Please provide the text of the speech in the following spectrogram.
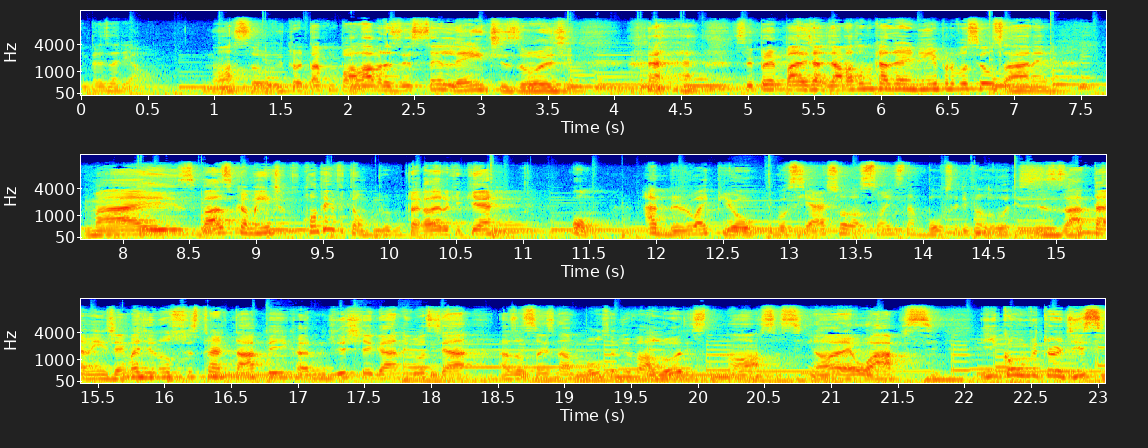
empresarial. Nossa, o Victor tá com palavras excelentes hoje. Se prepare, já, já anota no caderninho aí pra você usar, né? Mas, basicamente, conta aí, Vitão, pra galera o que, que é. Bom, abrir o IPO, negociar suas ações na bolsa de valores. Exatamente. Já imaginou sua startup aí, cara, um dia chegar a negociar as ações na bolsa de valores? Nossa senhora, é o ápice. E como o Victor disse,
